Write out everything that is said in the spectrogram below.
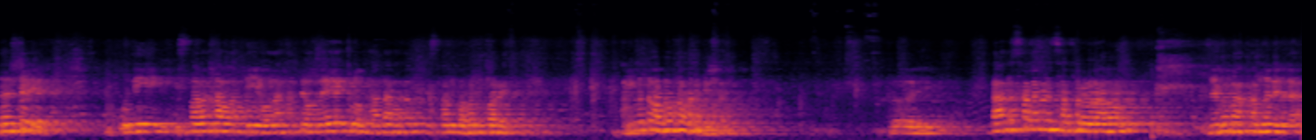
দেশে উনি ইসলামের দাওয়াত দিয়ে ওনার হাতে অনেক লোক হাজার হাজার ইসলাম গ্রহণ করে আসলে তো অবাক হওয়ার বিষয়। তো সালামের ছাত্ররাও যেভাবে আলহামদুলিল্লাহ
